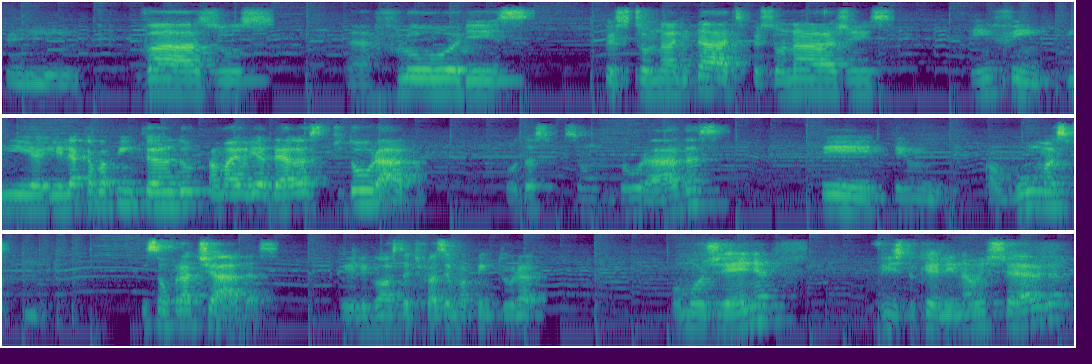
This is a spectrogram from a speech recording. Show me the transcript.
tem vasos, é, flores, personalidades, personagens, enfim. E ele acaba pintando a maioria delas de dourado. Todas são douradas e tem algumas que são prateadas. Ele gosta de fazer uma pintura homogênea, visto que ele não enxerga,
